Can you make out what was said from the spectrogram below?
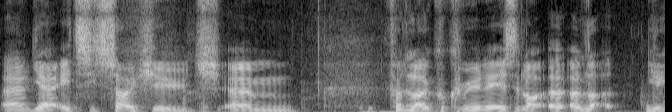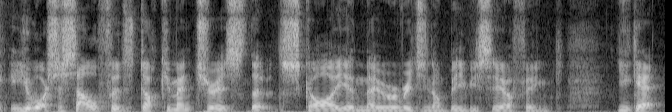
Uh, yeah, it's, it's so huge. Um, for local communities. Like a, a, you, you watch the Salford documentaries that Sky and they were originally on BBC, I think you get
